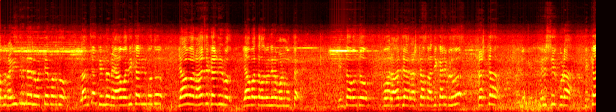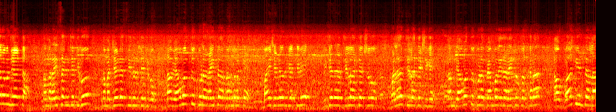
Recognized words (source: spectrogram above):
ಅದು ರೈತರ ಮೇಲೆ ಹೊಟ್ಟೆ ಪಡೆದು ಲಂಚ ತಿಂದಾನೆ ಯಾವ ಅಧಿಕಾರಿ ಇರ್ಬೋದು, ಯಾವ ರಾಜಕಾರಣಿ ಇರ್ಬೋದು, ಯಾವತ್ತಾದ್ರೂ ಒಂದಿನ ಮಣ್ಣು ಮುಗ್ತಾರೆ. ಇಂಥ ಒಂದು ರಾಜ್ಯ ರಾಷ್ಟ್ರ ಅಧಿಕಾರಿಗಳು ಭ್ರಷ್ಟ ಮಿನಿಸ್ಟ್ರಿ ಕೂಡ ಧಿಕ್ಕಾರವನ್ನು ಹೇಳ್ತಾ, ನಮ್ಮ ರೈತ ಸಂಘ ಜೊತೆಗೂ, ನಮ್ಮ ಜೆ ಡಿ ಎಸ್ ಇದರ ಜೊತೆಗೂ, ನಾವು ಯಾವತ್ತೂ ಕೂಡ ರೈತ ಬೆಂಬಲಕ್ಕೆ ಮಹೇಶ್ ಹೆಣ್ಣವ್ರಿಗೆ ಹೇಳ್ತೀವಿ, ವಿಜಯನಗರ ಜಿಲ್ಲಾಧ್ಯಕ್ಷರು, ಬಳ್ಳಾರಿ ಜಿಲ್ಲಾಧ್ಯಕ್ಷರಿಗೆ, ನಮ್ದು ಯಾವತ್ತೂ ಕೂಡ ಬೆಂಬಲ ಇದೆ ರೈತರಿಗೋಸ್ಕರ, ನಾವು ಬಾಕಿ ಅಂತಲ್ಲ,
